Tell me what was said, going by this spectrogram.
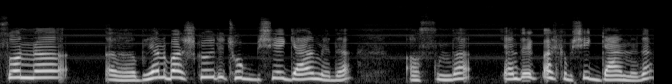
Sonra e, yani başka öyle çok bir şey gelmedi. Aslında yani direkt başka bir şey gelmedi.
